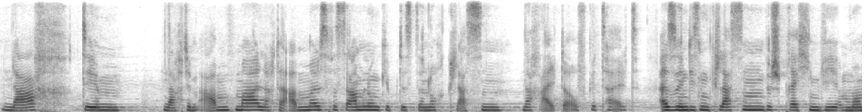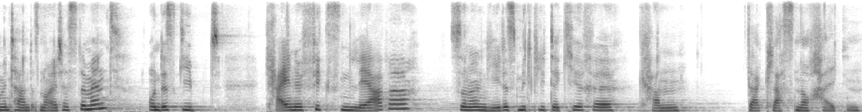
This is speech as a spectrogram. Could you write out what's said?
nach dem, nach dem Abendmahl, nach der Abendmahlsversammlung gibt es dann noch Klassen nach Alter aufgeteilt. Also in diesen Klassen besprechen wir momentan das Neue Testament und es gibt keine fixen Lehrer, sondern jedes Mitglied der Kirche kann da Klassen auch halten.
